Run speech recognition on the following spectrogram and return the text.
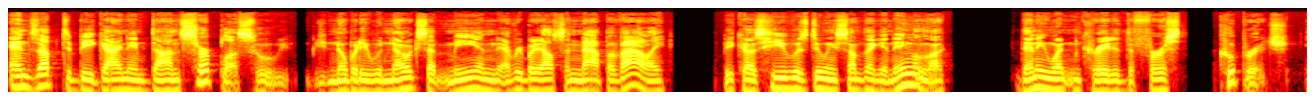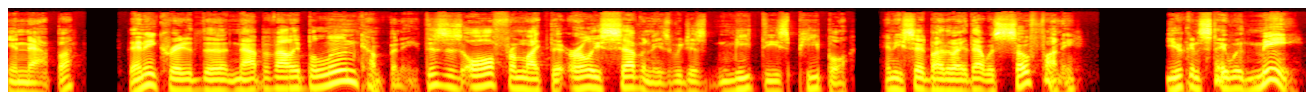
ends up to be a guy named Don Surplus, who nobody would know except me and everybody else in Napa Valley, because he was doing something in England. Then he went and created the first cooperage in Napa. Then he created the Napa Valley Balloon Company. This is all from like the early 70s. We just meet these people. And he said, by the way, that was so funny. You can stay with me.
